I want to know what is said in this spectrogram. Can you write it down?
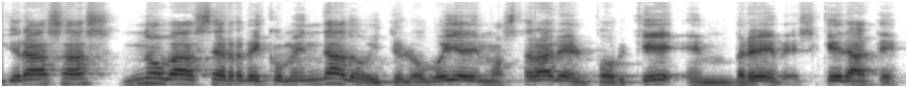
grasas no va a ser recomendado y te lo voy a demostrar el por qué en breves. Quédate.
